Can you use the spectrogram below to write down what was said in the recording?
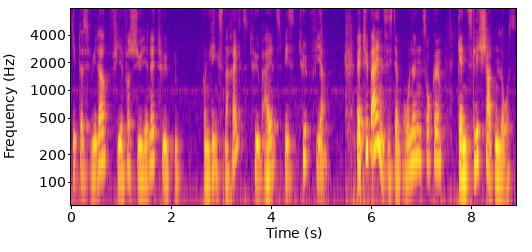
gibt es wieder vier verschiedene Typen. Von links nach rechts Typ 1 bis Typ 4. Bei Typ 1 ist der Brunnensockel gänzlich schattenlos.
